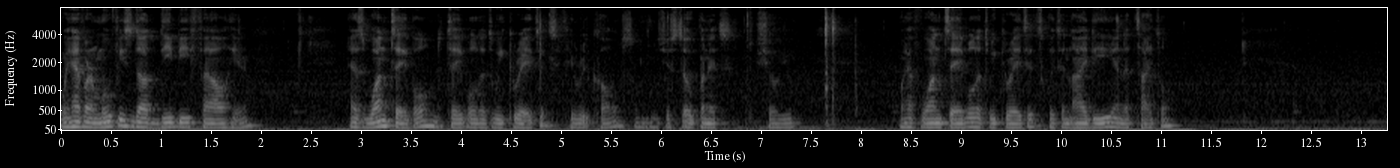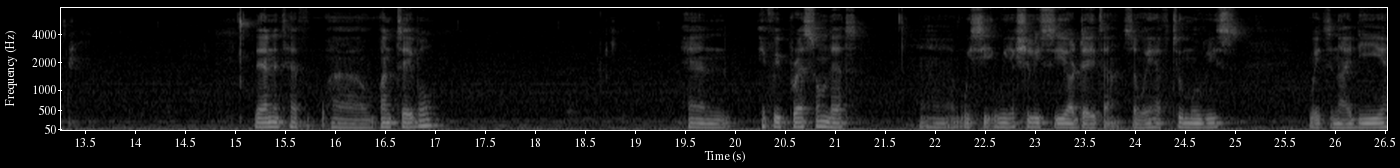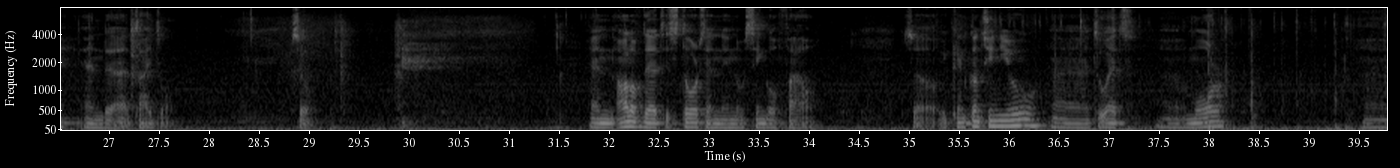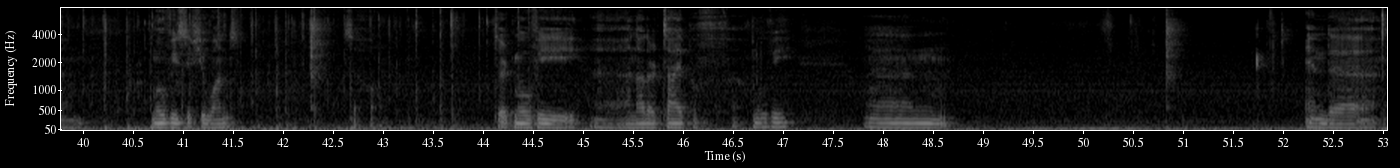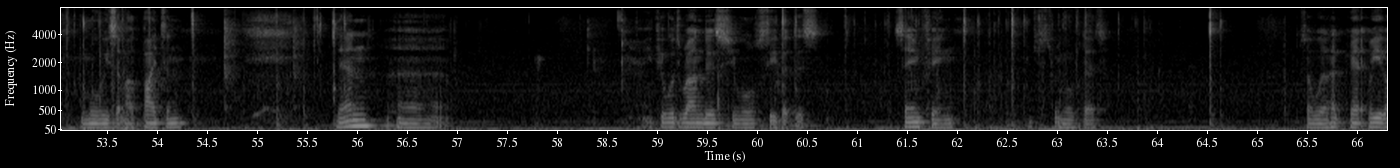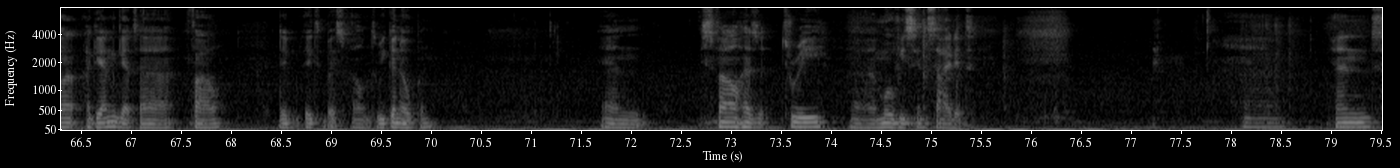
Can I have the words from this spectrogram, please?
we have our movies.db file here has one table, the table that we created, if you recall. So let me just open it to show you. We have one table that we created with an ID and a title. Then it have uh, one table, and if we press on that, uh, we see we actually see our data. So we have two movies with an ID and a title. So and all of that is stored in, in a single file. So we can continue uh, to add uh, more um, movies if you want. So third movie uh, another type of, movie. Um, and uh, movies about Python. Then uh, if you would run this you will see that this same thing. Just remove that so we'll get, we again get a file the database file that we can open. And this file has three uh, movies inside it. Uh, and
